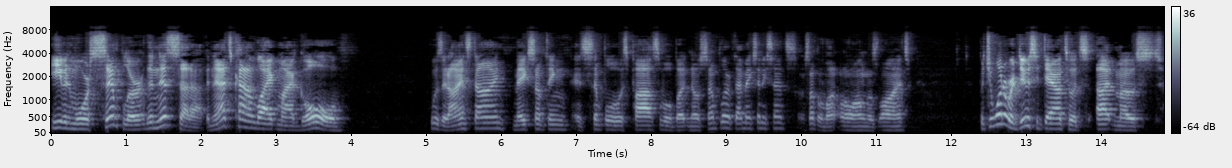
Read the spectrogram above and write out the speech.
even more simpler than this setup. And that's kind of like my goal. Who was it? Einstein? Make something as simple as possible, but no simpler, if that makes any sense, or something along those lines. But you want to reduce it down to its utmost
